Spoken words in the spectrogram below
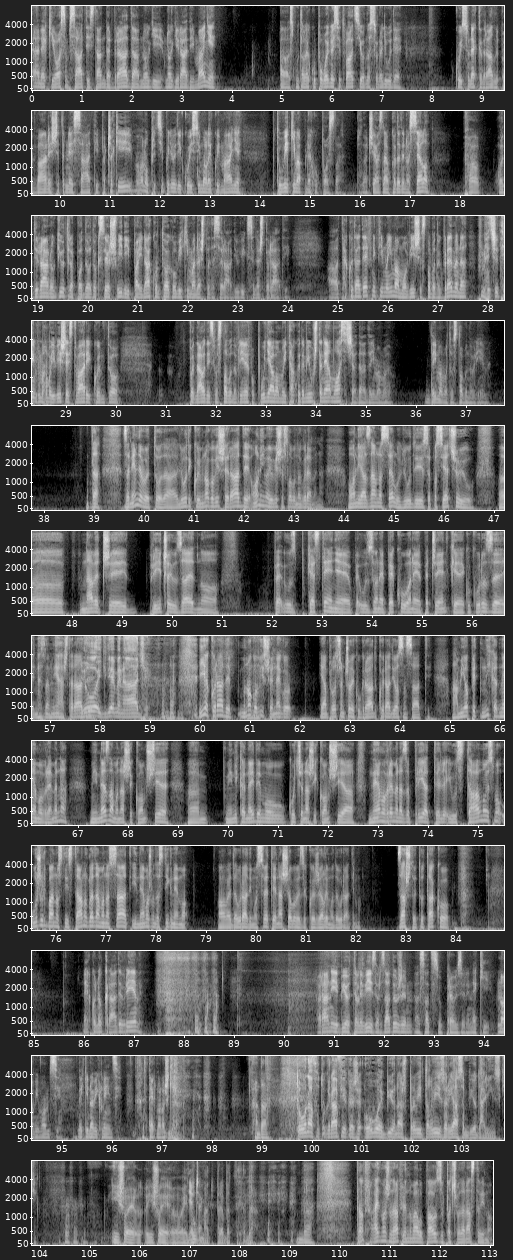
a, neki 8 sati standard rada, mnogi, mnogi radi manje, a, smo daleko u povoljnoj situaciji u odnosu na ljude koji su nekad radili po 12-14 sati, pa čak i ono, u principu ljudi koji su imali neko imanje, tu uvijek ima nekog posla. Znači, ja znam kad odem na selo, pa od ranog jutra pa do, dok se još vidi, pa i nakon toga uvijek ima nešto da se radi, uvijek se nešto radi. A, tako da definitivno imamo više slobodnog vremena, međutim imamo i više stvari kojim to pod navodnicima slobodno vrijeme popunjavamo i tako da mi uopšte nemamo osjećaj da, da imamo da imamo to slobodno vrijeme. Da, zanimljivo je to da ljudi koji mnogo više rade, oni imaju više slobodnog vremena. Oni, ja znam na selu, ljudi se posjećuju, uh, naveče pričaju zajedno pe, uz kestenje, pe, uz one peku, one pečenjke, kukuruze i ne znam ni ja šta rade. Joj, gdje me nađe? Iako rade mnogo više nego jedan prosječan čovjek u gradu koji radi 8 sati. A mi opet nikad nemamo vremena, mi ne znamo naše komšije, um, mi nikad ne idemo u kuće naših komšija, nemamo vremena za prijatelje i u stalnoj smo užurbanosti stalno gledamo na sat i ne možemo da stignemo ovaj, da uradimo sve te naše obaveze koje želimo da uradimo. Zašto je to tako? Neko ne ukrade vrijeme. Ranije je bio televizor zadužen, a sad su preuzeli neki novi momci, neki novi klinci, tehnološki. Da. To ona fotografija kaže, ovo je bio naš prvi televizor, ja sam bio daljinski. Išao je, išao je ovaj, Dječak. dugmat prebate, da. Da. Dobro, ajde možemo da napravimo jednu malu pauzu pa ćemo da nastavimo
